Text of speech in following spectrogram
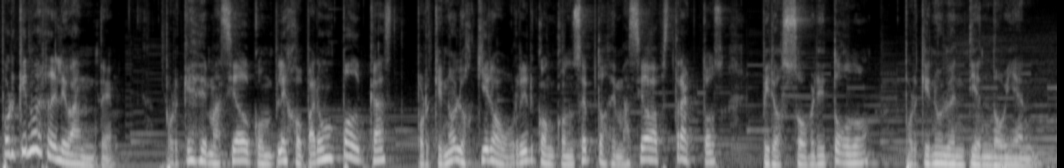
porque no es relevante, porque es demasiado complejo para un podcast, porque no los quiero aburrir con conceptos demasiado abstractos, pero sobre todo porque no lo entiendo bien.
